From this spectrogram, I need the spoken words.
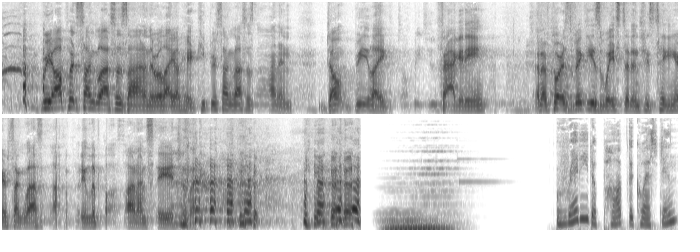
we all put sunglasses on, and they were like, "Okay, keep your sunglasses on, and don't be like, don't be too faggoty." And of course, Vicky's wasted, and she's taking her sunglasses off and putting lip gloss on on stage, and like, Ready to pop the question?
